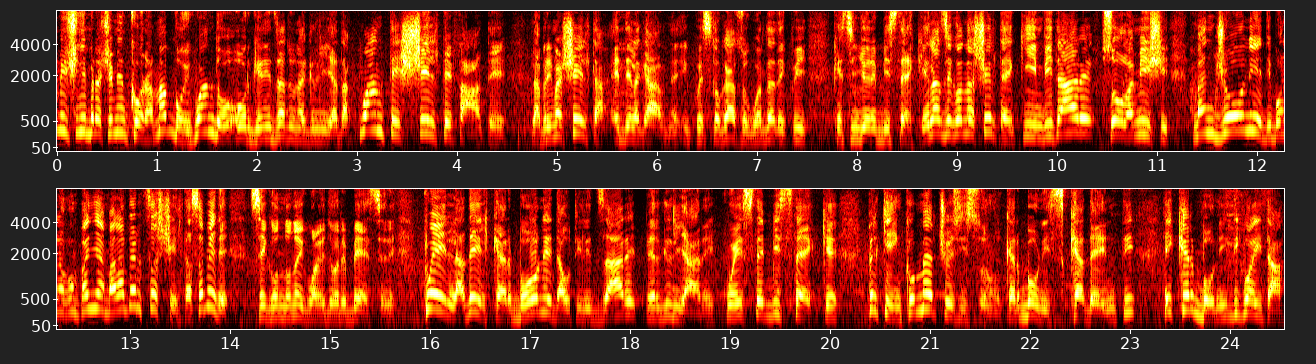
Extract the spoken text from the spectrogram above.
Amici di Bracciami ancora, ma voi quando organizzate una grigliata quante scelte fate? La prima scelta è della carne, in questo caso guardate qui che signore bistecche. La seconda scelta è chi invitare, solo amici mangioni e di buona compagnia, ma la terza scelta sapete secondo noi quale dovrebbe essere? Quella del carbone da utilizzare per grigliare queste bistecche, perché in commercio esistono carboni scadenti e carboni di qualità.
